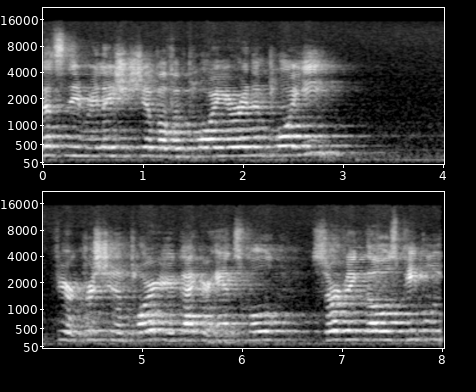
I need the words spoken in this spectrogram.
That's the relationship of employer and employee. If you're a Christian employer, you've got your hands full serving those people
